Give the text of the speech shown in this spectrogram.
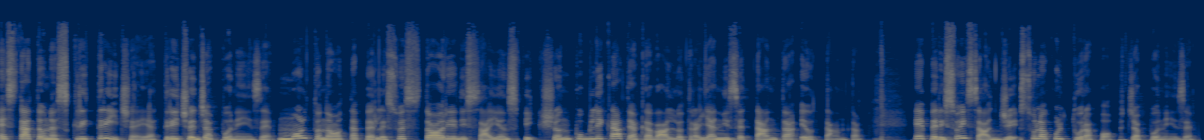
è stata una scrittrice e attrice giapponese molto nota per le sue storie di science fiction pubblicate a cavallo tra gli anni 70 e 80 e per i suoi saggi sulla cultura pop giapponese.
